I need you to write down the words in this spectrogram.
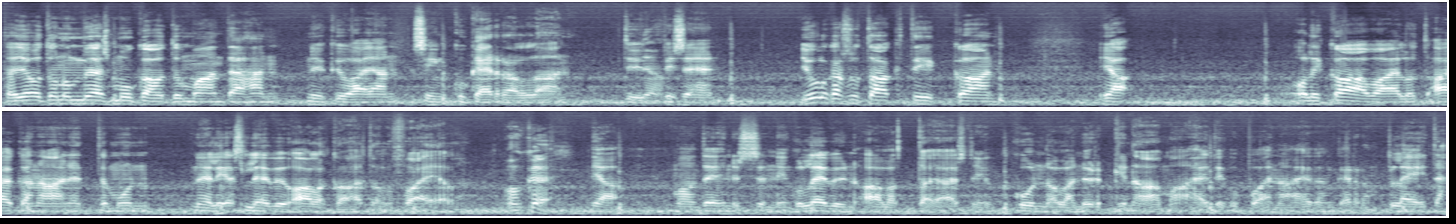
tai joutunut myös mukautumaan tähän nykyajan sinkku kerrallaan tyyppiseen Joo. julkaisutaktiikkaan. Ja oli kaavailut aikanaan, että mun neljäs levy alkaa tuolla. Okei. Okay. Ja mä oon tehnyt sen niin kuin levyn aloittajais niin kunnolla nyrkkinaamaa heti kun painaa ekan kerran playtä.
